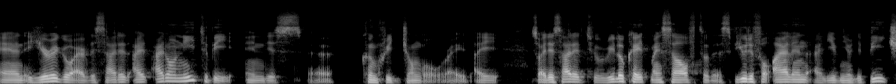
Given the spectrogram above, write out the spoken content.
And a year ago, I've decided I, I don't need to be in this uh, concrete jungle, right? I so I decided to relocate myself to this beautiful island. I live near the beach,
